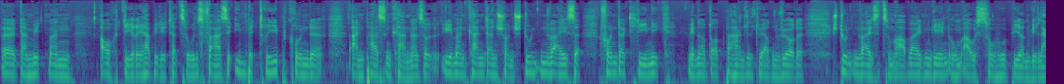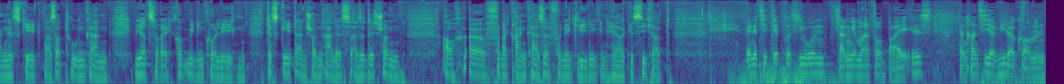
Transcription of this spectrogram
äh, damit man auch die Rehabilitationsphase im Betrieb Gründe anpassen kann. Also jemand kann dann schon stundenweise von der Klinik, wenn er dort behandelt werden würde, stundenweise zum Arbeiten gehen, um auszuprobieren, wie lange es geht, was er tun kann, wie er zurechtkommt mit den Kollegen. Das geht dann schon alles. Also das ist schon auch äh, von der Krankenkasse, von den Kliniken her gesichert wenn jetzt die Depression, sagen wir mal, vorbei ist, dann kann sie ja wiederkommen.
